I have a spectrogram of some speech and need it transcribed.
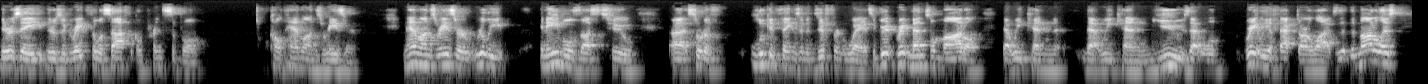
there's a there's a great philosophical principle called Hanlon's razor. And Hanlon's razor really enables us to uh, sort of look at things in a different way. It's a great great mental model that we can that we can use that will greatly affect our lives. The, the model is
